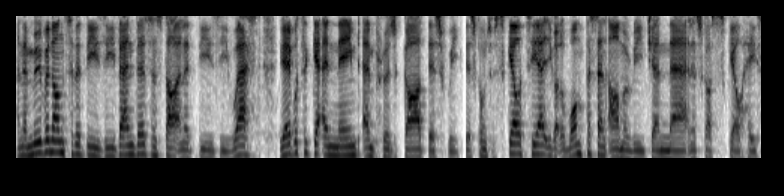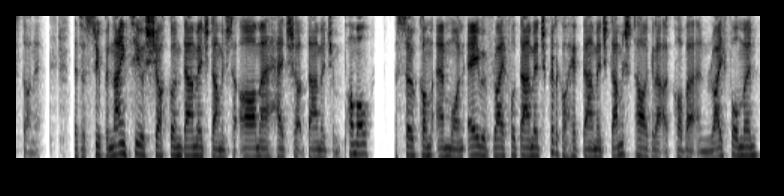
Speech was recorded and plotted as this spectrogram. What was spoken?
And then moving on to the DZ vendors and starting at DZ West, you're able to get a named Emperor's Guard this week. This comes with skill tier. you've got the 1% armor regen there, and it's got skill haste on it. There's a Super 90 with shotgun damage, damage to armor, headshot damage, and pummel. A SOCOM M1A with rifle damage, critical hit damage, damage target out of cover, and rifleman.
